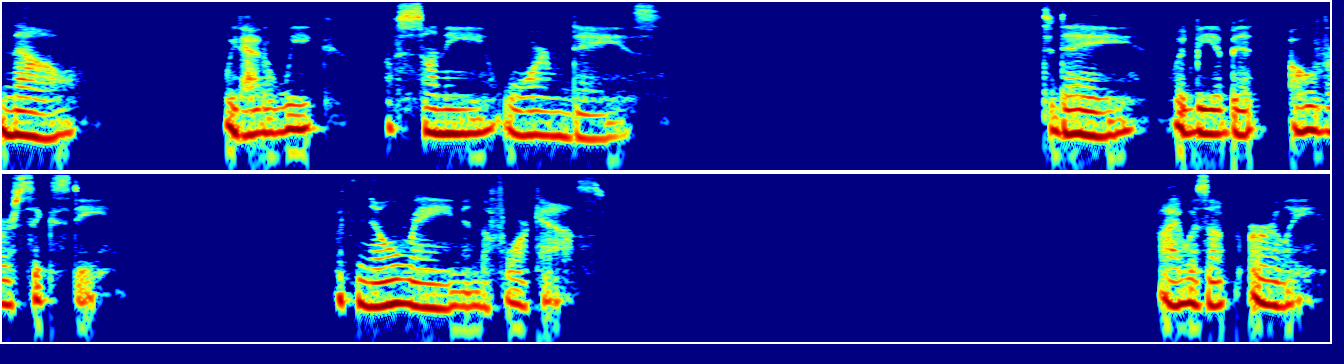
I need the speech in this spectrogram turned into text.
Now we'd had a week of sunny, warm days. Today would be a bit over 60, with no rain in the forecast. I was up early.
